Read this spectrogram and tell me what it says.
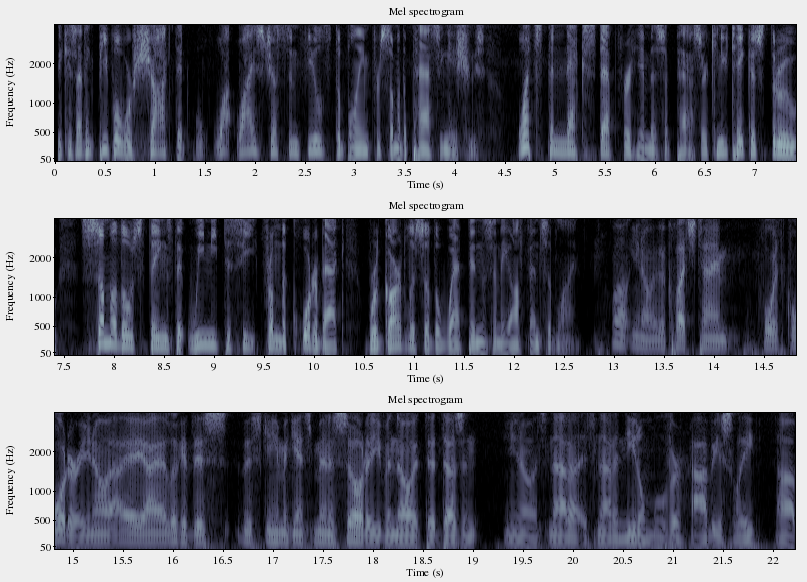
Because I think people were shocked that why, why is Justin Fields to blame for some of the passing issues? What's the next step for him as a passer? Can you take us through some of those things that we need to see from the quarterback, regardless of the weapons and the offensive line? Well, you know, the clutch time fourth quarter. You know, I, I look at this this game against Minnesota, even though it, doesn't, you know, it's not a it's not a needle mover, obviously. Uh,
